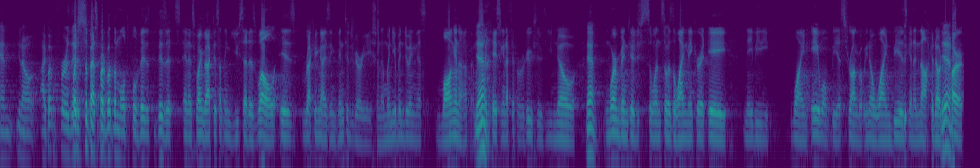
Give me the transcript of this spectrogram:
and you know i prefer this But it's the best part about the multiple vis- visits, and it's going back to something you said as well, is recognizing vintage variation. And when you've been doing this long enough, and when Yeah. you've been tasting enough different producers, you know, Yeah. warm vintage, so and so is the winemaker at A. Maybe wine A won't be as strong, but we know wine B is going to knock it out of the park,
